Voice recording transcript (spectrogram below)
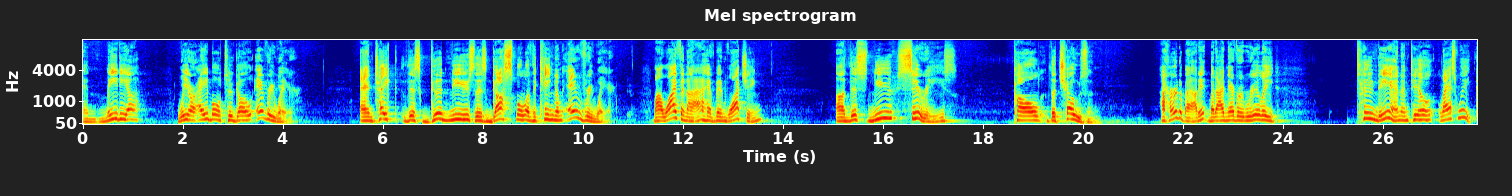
and media, we are able to go everywhere and take this good news, this gospel of the kingdom everywhere. My wife and I have been watching uh, this new series called The Chosen. I heard about it, but I never really tuned in until last week.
